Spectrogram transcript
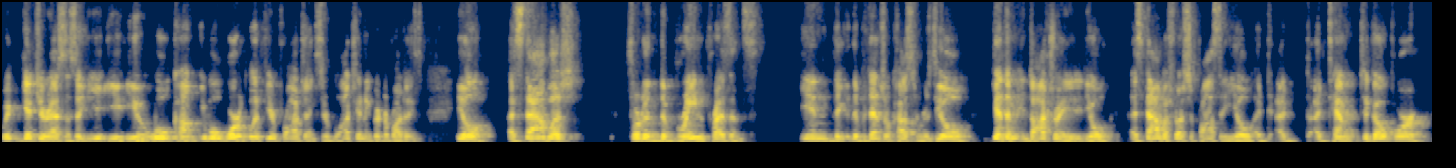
we get your essence. So you, you, you will come, you will work with your projects, your blockchain and crypto projects. You'll establish sort of the brain presence in the, the potential customers. You'll get them indoctrinated. You'll establish reciprocity. You'll attempt to go for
